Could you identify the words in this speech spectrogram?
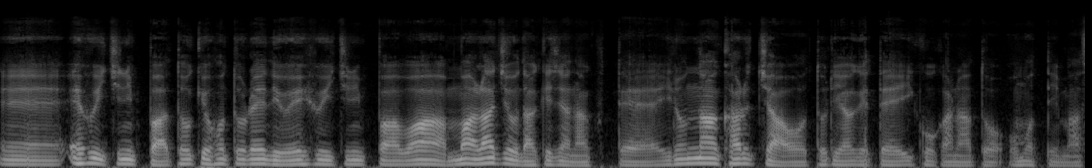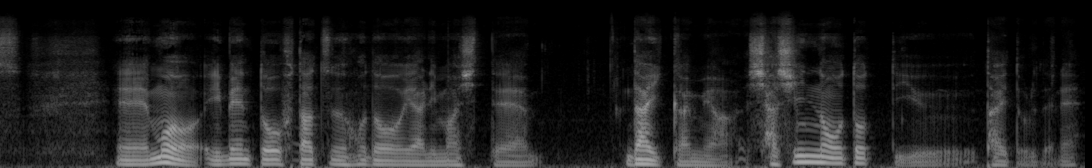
えー F1 ニッパー東京ホットレディオ F1 ニッパーはまあラジオだけじゃなくていろんなカルチャーを取り上げていこうかなと思っています、えーもうイベントを2つほどやりまして第1回目は「写真の音」っていうタイトルでね、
